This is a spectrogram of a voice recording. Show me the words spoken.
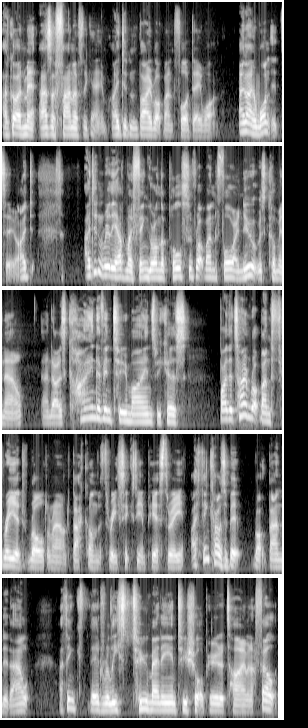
I've got to admit, as a fan of the game, I didn't buy Rock Band 4 day one, and I wanted to. I, d- I didn't really have my finger on the pulse of Rock Band 4. I knew it was coming out, and I was kind of in two minds because by the time Rock Band 3 had rolled around back on the 360 and PS3, I think I was a bit rock banded out. I think they'd released too many in too short a period of time, and I felt,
